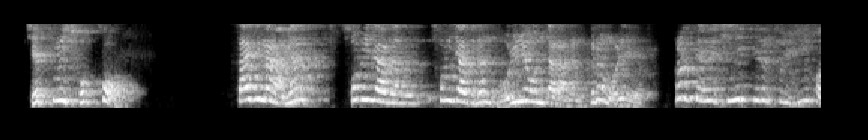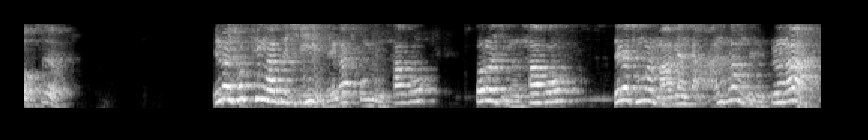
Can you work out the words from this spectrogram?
제품이 좋고 싸기만 하면 소비자들, 소비자들은 몰려온다라는 그런 원리예요. 그렇기 때문에 진입비를 둘 이유가 없어요. 일반 쇼핑하듯이 내가 좋으면 사고 떨어지면 사고 내가 정말 마음에 안, 안 사면 돼요. 그러나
